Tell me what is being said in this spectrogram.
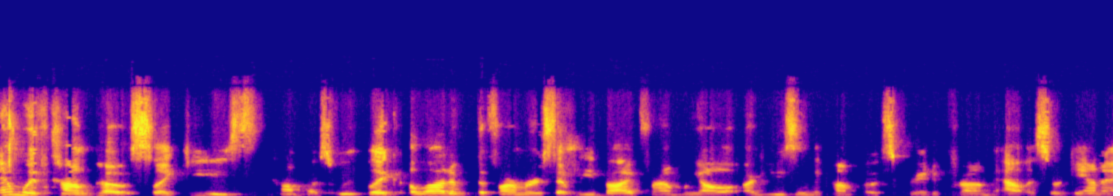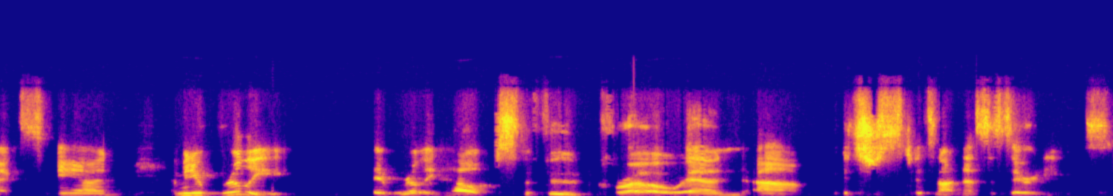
And with compost, like you use compost, we, like a lot of the farmers that we buy from, we all are using the compost created from Atlas Organics. And I mean, it really, it really helps the food grow. And um, it's just, it's not necessary to use,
